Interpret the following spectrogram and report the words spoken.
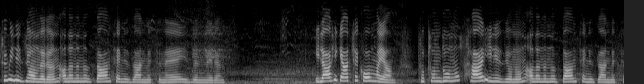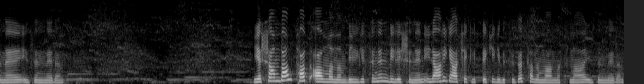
Tüm illüzyonların alanınızdan temizlenmesine izin verin. İlahi gerçek olmayan, tutunduğunuz her illüzyonun alanınızdan temizlenmesine izin verin. Yaşamdan tat almanın bilgisinin bilişinin ilahi gerçeklikteki gibi size tanımlanmasına izin verin.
